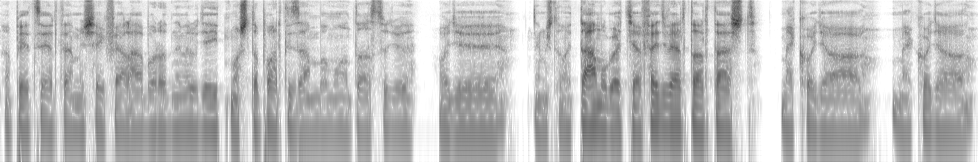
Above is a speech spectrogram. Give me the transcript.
a PC értelmiség felháborodni, mert ugye itt most a partizánban mondta azt, hogy ő, hogy ő, nem is tudom, hogy támogatja a fegyvertartást, meg hogy a, meg hogy a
